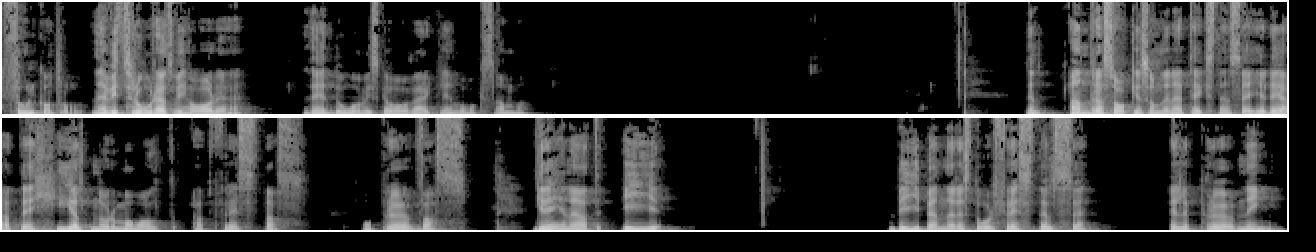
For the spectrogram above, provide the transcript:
Full kontroll. När vi tror att vi har det, det är då vi ska vara verkligen vaksamma. Den andra saken som den här texten säger det är att det är helt normalt att frestas och prövas. Grejen är att i Bibeln när det står frestelse eller prövning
